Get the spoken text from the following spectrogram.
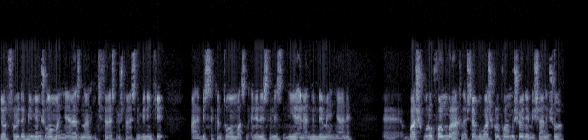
4 soruyu da bilmemiş olmayın. Yani en azından 2 tanesini 3 tanesini bilin ki hani bir sıkıntı olmasın. Elenirseniz niye elendim demeyin yani. Ee, başvuru formu var arkadaşlar. Bu başvuru formu şöyle bir şey. Yani şu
